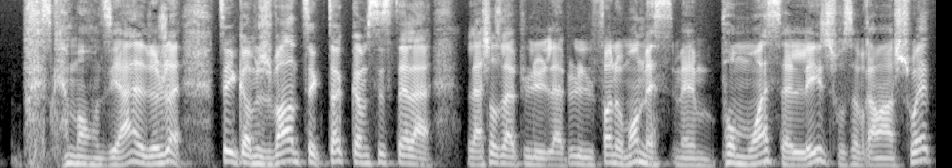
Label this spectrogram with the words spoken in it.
presque mondial. Tu sais, comme je vends TikTok comme si c'était la, la, chose la plus, la plus fun au monde, mais, mais pour moi, ça l'est. Je trouve ça vraiment chouette.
